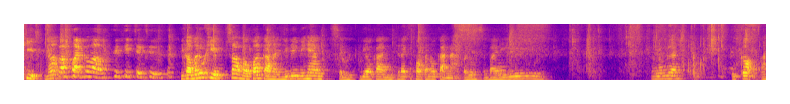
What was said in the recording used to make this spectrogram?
คลิปเนาะบางคนก็บอกผิดถือคือที่เขามาดูคลิปซ่องบอกคนกะให้อยู่ดีมีแห้งเส้นเดียวกันจะได้พอกันโอกาสหน้าไปลุงสบายดี น้องเดือนคือกาะอะ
